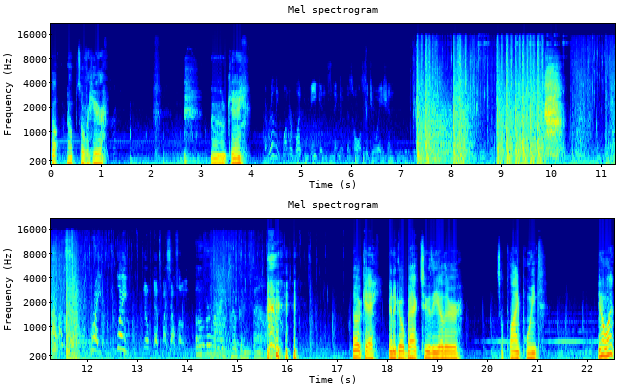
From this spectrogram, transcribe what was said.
Oh, nope, it's over here. Okay. I really wonder what vegans think of this whole situation. Bright light. Nope, that's my cell phone. Override token found. Okay, gonna go back to the other supply point. You know what?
